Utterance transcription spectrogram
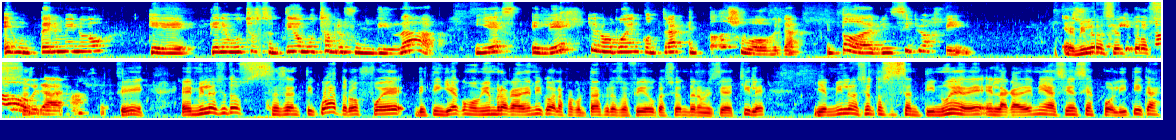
es un término que tiene mucho sentido, mucha profundidad, y es el eje que uno puede encontrar en toda su obra, en toda, de principio a fin. En, 1964 fue distinguida como miembro académico de la Facultad de Filosofía y Educación de la Universidad de Chile y en 1969 en la Academia de Ciencias Políticas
